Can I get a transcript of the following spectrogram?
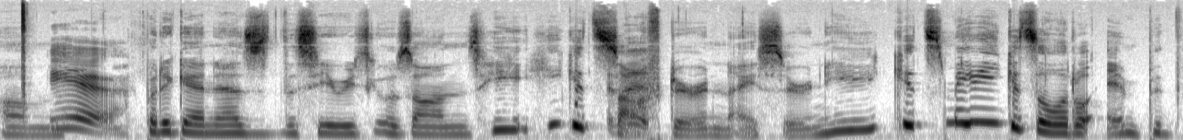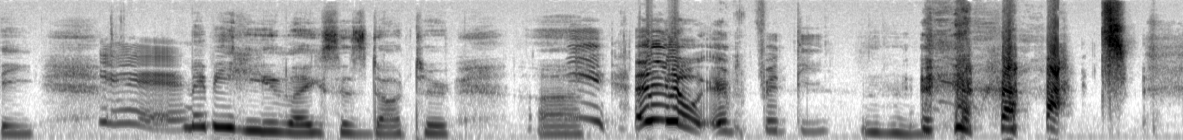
Um, Yeah. But again, as the series goes on, he he gets softer and nicer, and he gets maybe he gets a little empathy. Yeah. Maybe he likes his daughter. Uh, a little empathy. mhm.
